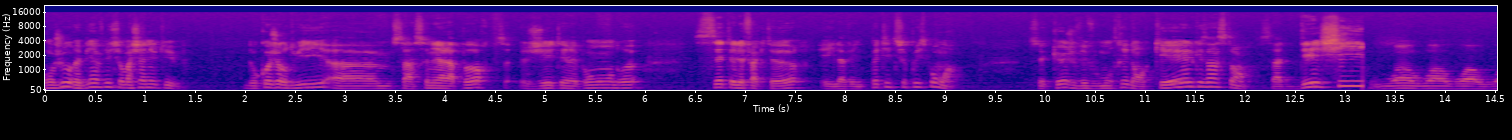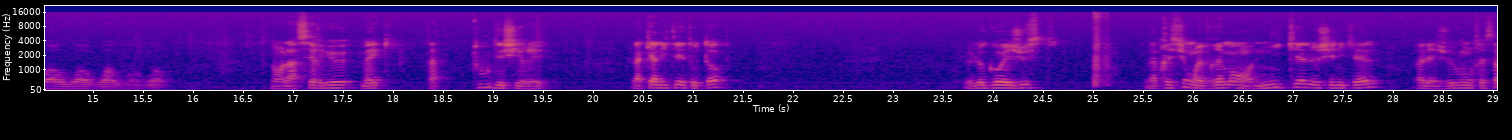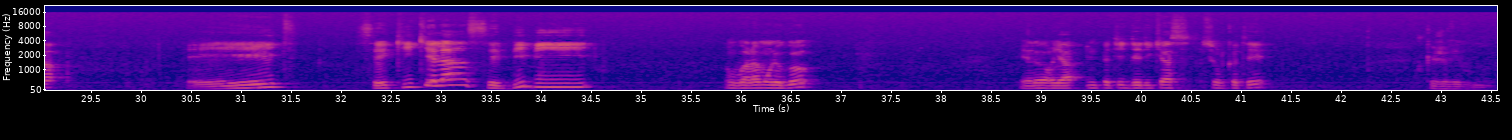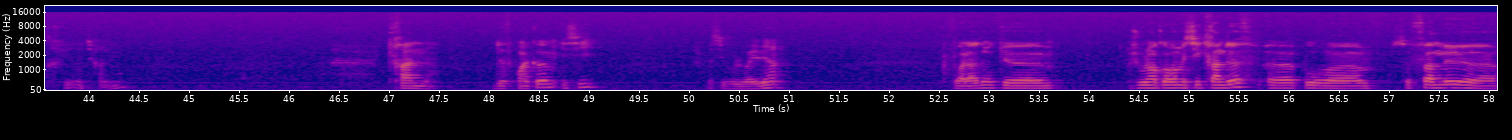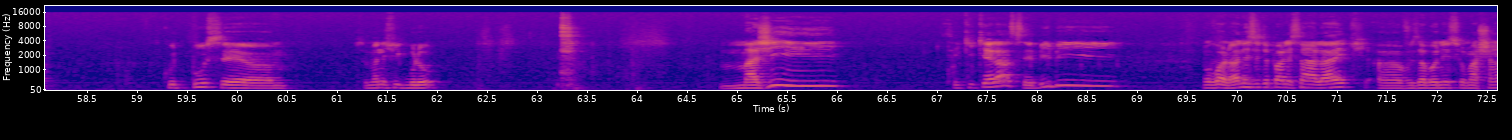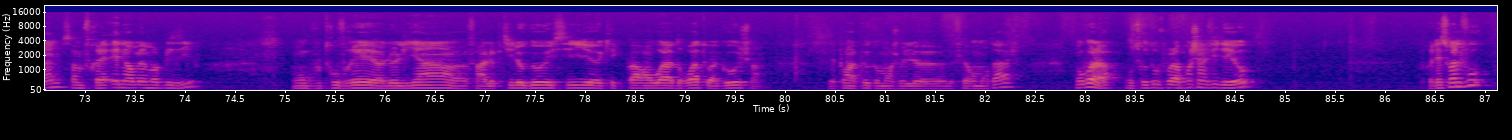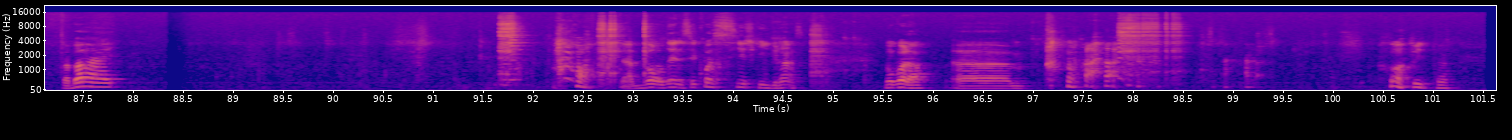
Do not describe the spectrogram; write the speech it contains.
Bonjour et bienvenue sur ma chaîne YouTube. Donc aujourd'hui, euh, ça a sonné à la porte, j'ai été répondre, c'était le facteur et il avait une petite surprise pour moi. Ce que je vais vous montrer dans quelques instants. Ça déchire Waouh, waouh, waouh, waouh, waouh, waouh, waouh. Non là, sérieux, mec, t'as tout déchiré. La qualité est au top. Le logo est juste... L'impression est vraiment nickel de chez nickel. Allez, je vais vous montrer ça. C'est qui qui est là? C'est Bibi. Donc voilà mon logo. Et alors il y a une petite dédicace sur le côté que je vais vous montrer naturellement. crâne ici. Je sais pas si vous le voyez bien. Voilà donc euh, je voulais encore remercier Crâne d'œuf euh, pour euh, ce fameux coup de pouce et euh, ce magnifique boulot. Magie C'est qui qui est là? C'est Bibi Donc voilà, n'hésitez pas à laisser un like, euh, vous abonner sur ma chaîne, ça me ferait énormément plaisir. Donc vous trouverez euh, le lien, enfin le petit logo ici, quelque part en haut à droite ou à gauche. Ça dépend un peu comment je vais le faire au montage. Donc voilà, on se retrouve pour la prochaine vidéo. Prenez soin de vous. Bye bye Un bordel, c'est quoi ce siège qui grince? Donc voilà. Euh... oh putain.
